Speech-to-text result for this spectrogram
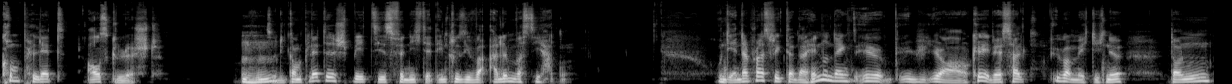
komplett ausgelöscht. Mhm. So die komplette Spezies vernichtet, inklusive allem, was die hatten. Und die Enterprise fliegt dann dahin und denkt, äh, ja, okay, der ist halt übermächtig, ne? Dann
